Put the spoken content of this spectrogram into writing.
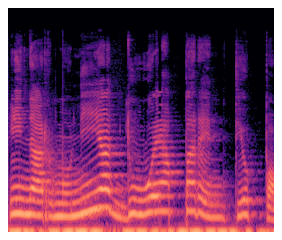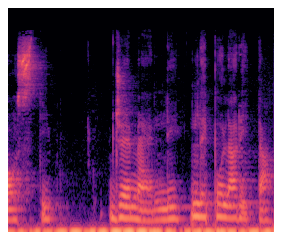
in armonia due apparenti opposti, gemelli, le polarità.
